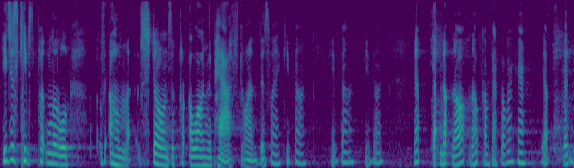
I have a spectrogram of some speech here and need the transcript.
He just keeps putting little um, stones along the path, going this way, keep going, keep going, keep going. Yep, yep, no, no, no, come back over here. Yep, good.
